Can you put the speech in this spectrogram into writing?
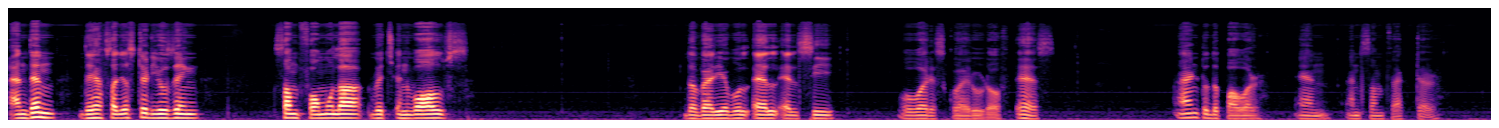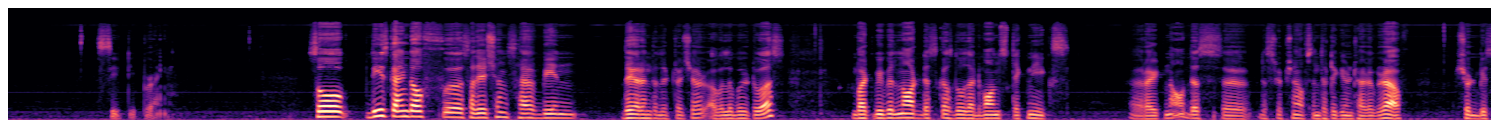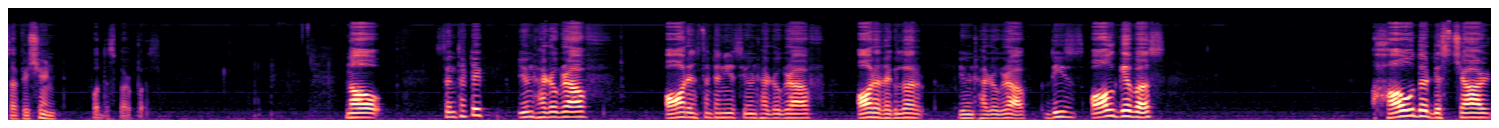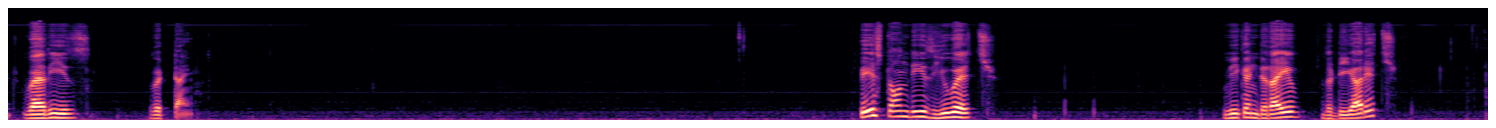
and then they have suggested using some formula which involves the variable L L C over square root of s and to the power n and some factor C t prime. So, these kind of uh, suggestions have been there in the literature available to us, but we will not discuss those advanced techniques right now. This uh, description of synthetic unit hydrograph should be sufficient for this purpose. Now, synthetic unit hydrograph or instantaneous unit hydrograph or a regular unit hydrograph, these all give us how the discharge varies with time. Based on these UH, we can derive the DRH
